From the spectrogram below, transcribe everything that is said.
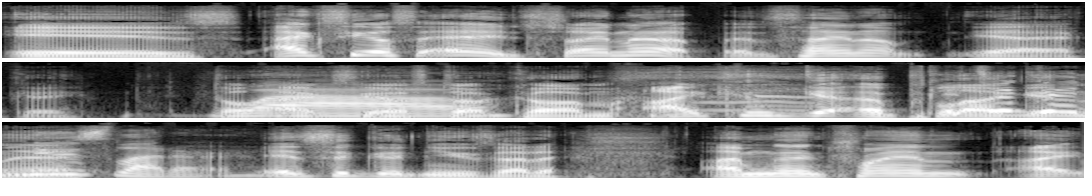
is Axios Edge. Sign up. Uh, sign up. Yeah. Okay. Wow. Axios.com. I can get a plug good in there. newsletter. It's a good newsletter. I'm going to try and I.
